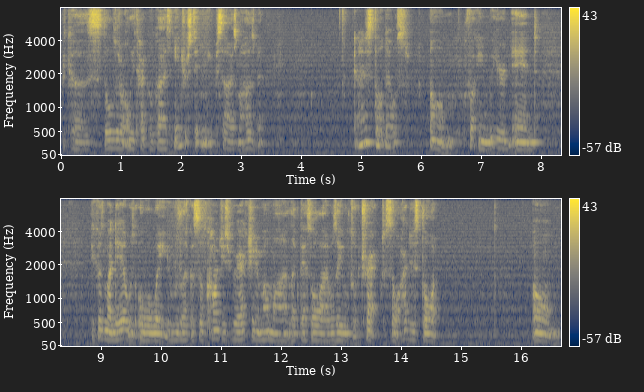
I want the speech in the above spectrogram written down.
because those are the only type of guys interested in me besides my husband. And I just thought that was um, fucking weird and because my dad was overweight, it was like a subconscious reaction in my mind, like that's all I was able to attract. So I just thought, um,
